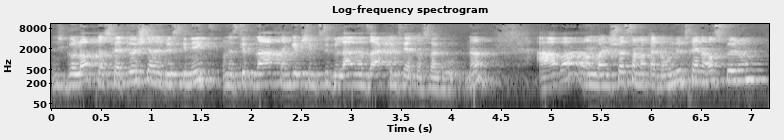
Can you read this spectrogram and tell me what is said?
Ich Galopp das Pferd durchstelle durchs Genick und es gibt nach, dann gebe ich ihm Zügel lang und sage dem Pferd, das war gut. Ne? Aber, und meine Schwester macht gerade eine Hundetrainerausbildung,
